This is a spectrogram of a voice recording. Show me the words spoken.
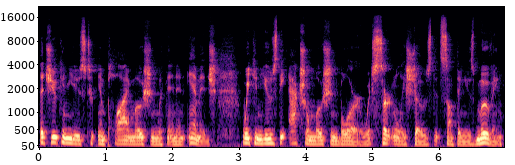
that you can use to imply motion within an image. We can use the actual motion blur, which certainly shows that something is moving.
